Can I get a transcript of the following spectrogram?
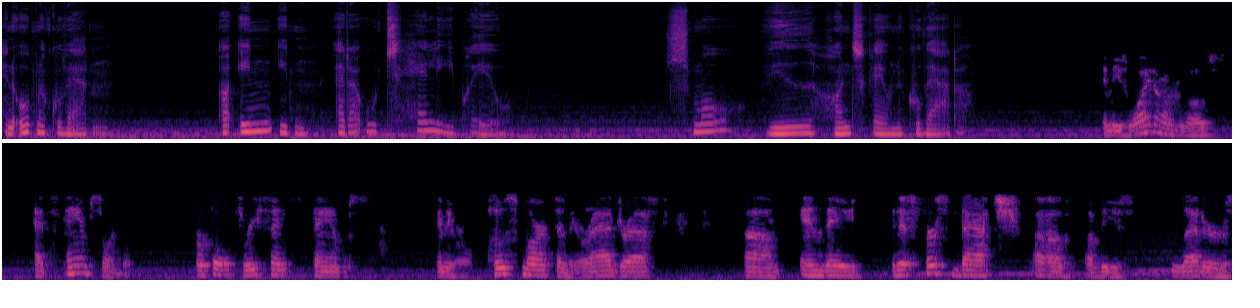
Han åbner kuverten og inde i den er der utallige breve. Små, hvide, håndskrevne kuverter. And these white envelopes had stamps on them, purple three cent stamps, and they were all postmarked and they were addressed. Um, and they, this first batch of, of these letters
